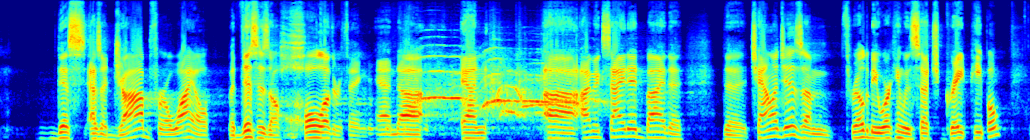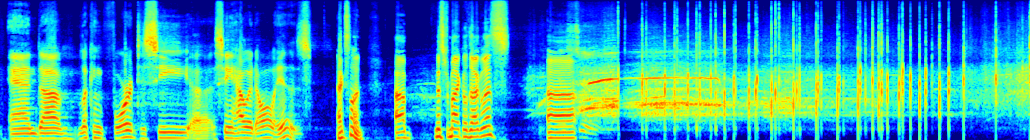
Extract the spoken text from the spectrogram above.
this as a job for a while, but this is a whole other thing. And uh, and uh, I'm excited by the the challenges. I'm thrilled to be working with such great people, and um, looking forward to see uh, seeing how it all is. Excellent, uh, Mr. Michael Douglas. Uh,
